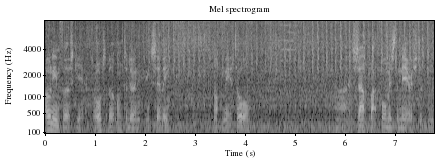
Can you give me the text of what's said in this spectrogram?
Only in first gear, of course. I don't want to do anything silly. Not me at all. Alright, south platform is the nearest of them.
